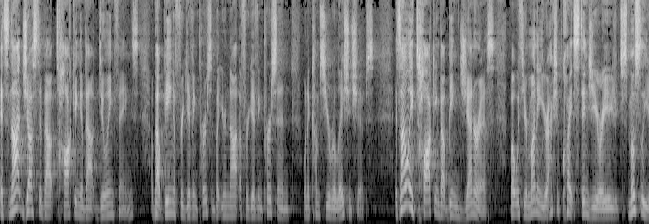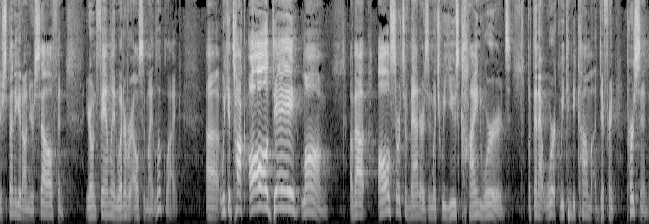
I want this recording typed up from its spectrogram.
It's not just about talking about doing things, about being a forgiving person, but you're not a forgiving person when it comes to your relationships. It's not only talking about being generous, but with your money, you're actually quite stingy, or you're just mostly you're spending it on yourself and your own family and whatever else it might look like. Uh, we can talk all day long about all sorts of manners in which we use kind words, but then at work we can become a different person.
